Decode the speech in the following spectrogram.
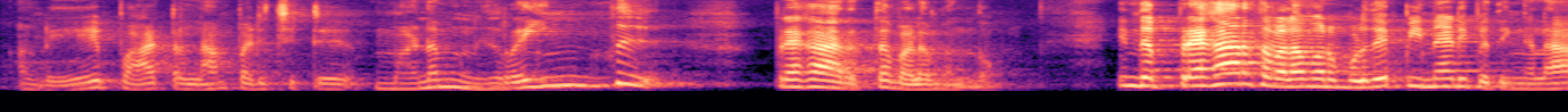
அப்படியே பாட்டெல்லாம் படிச்சுட்டு மனம் நிறைந்து பிரகாரத்தை வளம் வந்தோம். இந்த பிரகாரத்தை வலம் வரும்பொழுதே பின்னாடி பார்த்தீங்களா?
